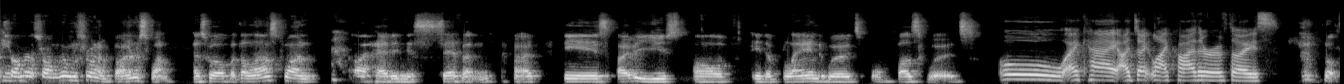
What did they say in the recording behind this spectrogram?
I'm going, to I'm going to throw in a bonus one as well but the last one i had in this seven right, is overuse of either bland words or buzzwords. Oh okay. I don't like either of those not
